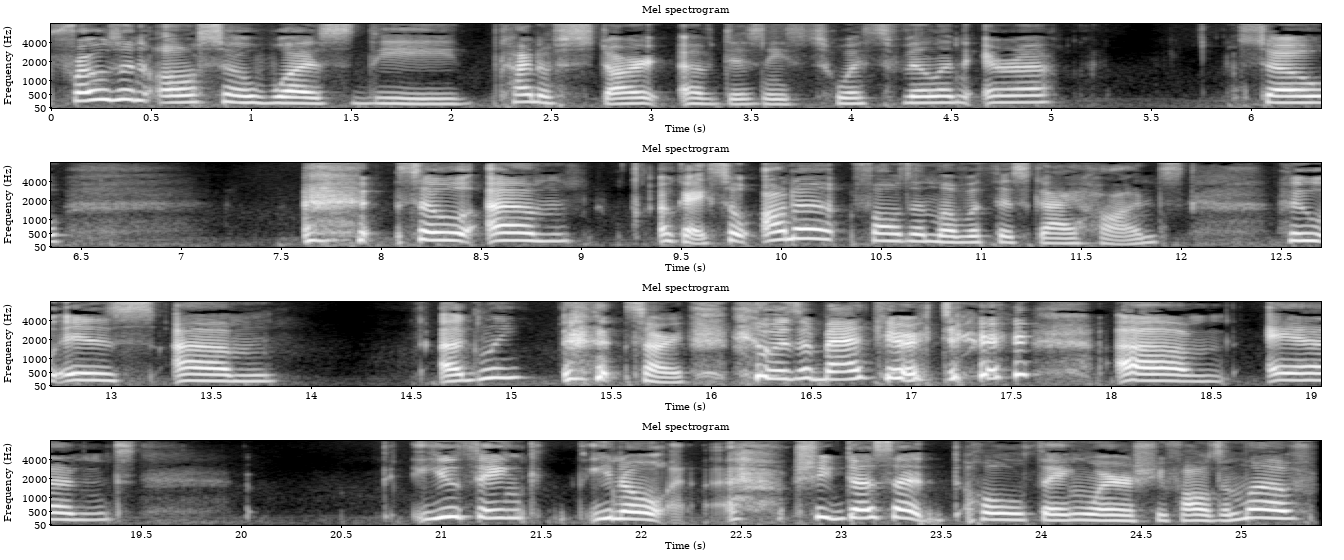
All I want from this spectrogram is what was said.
Frozen also was the kind of start of Disney's twist villain era. So, so, um, okay, so Anna falls in love with this guy, Hans, who is, um, ugly. Sorry, who is a bad character. um, and you think, you know, she does that whole thing where she falls in love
